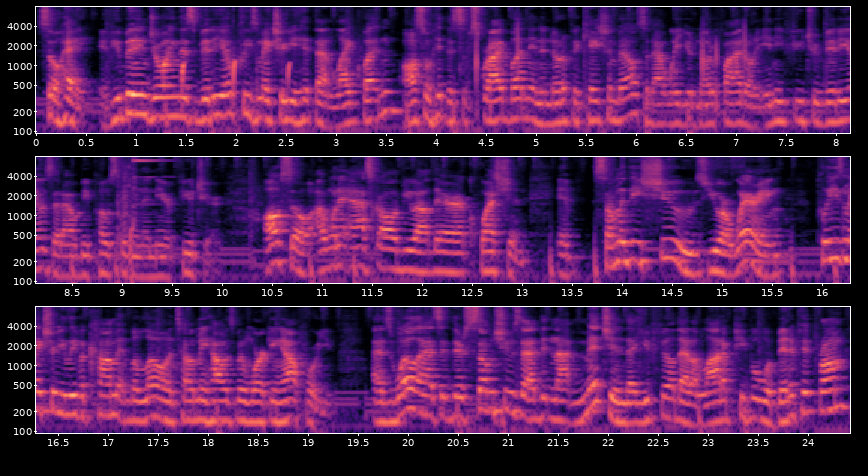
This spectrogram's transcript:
So hey, if you've been enjoying this video, please make sure you hit that like button. Also hit the subscribe button and the notification bell so that way you're notified on any future videos that I'll be posting in the near future. Also, I wanna ask all of you out there a question. If some of these shoes you are wearing, please make sure you leave a comment below and tell me how it's been working out for you. As well as if there's some shoes that I did not mention that you feel that a lot of people would benefit from,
